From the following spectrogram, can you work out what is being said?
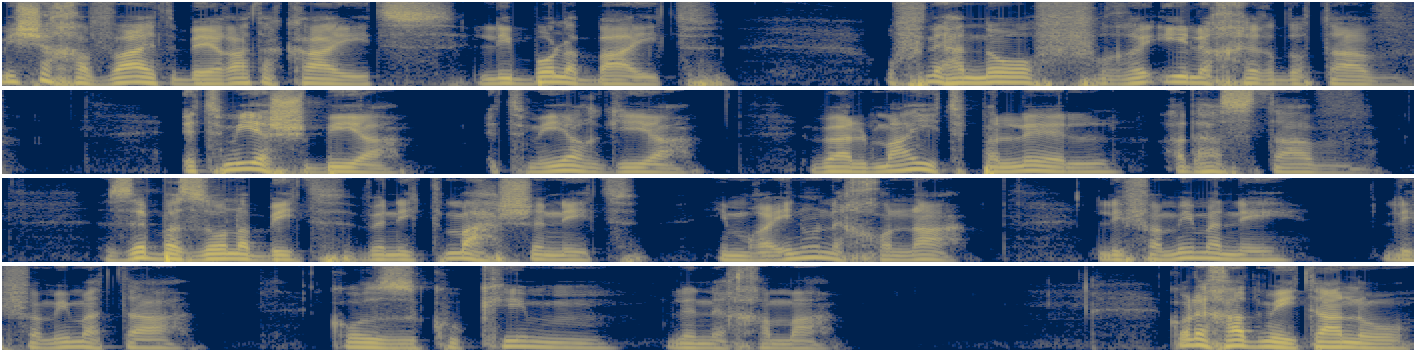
מי שחווה את בעירת הקיץ, ליבו לבית, ופני הנוף ראי לחרדותיו. את מי ישביע, את מי ירגיע, ועל מה יתפלל עד הסתיו. זה בזון הביט, ונטמע שנית, אם ראינו נכונה, לפעמים אני, לפעמים אתה, כה זקוקים לנחמה. כל אחד מאיתנו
